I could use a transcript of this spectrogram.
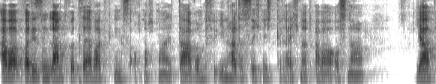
Aber bei diesem Landwirt selber ging es auch nochmal darum, für ihn hat es sich nicht gerechnet, aber aus einer ja,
